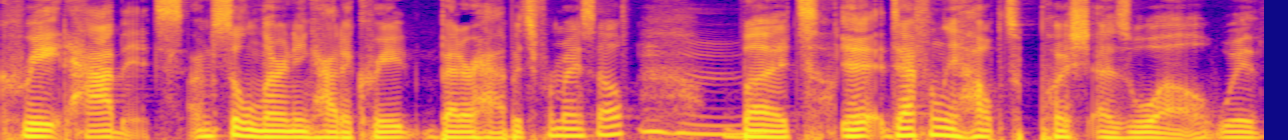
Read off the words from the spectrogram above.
create habits. I'm still learning how to create better habits for myself, but it definitely helped push as well with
